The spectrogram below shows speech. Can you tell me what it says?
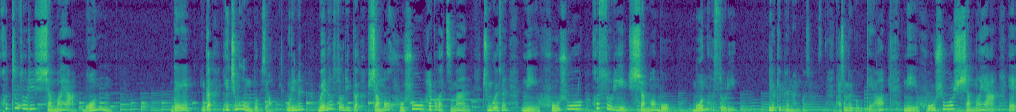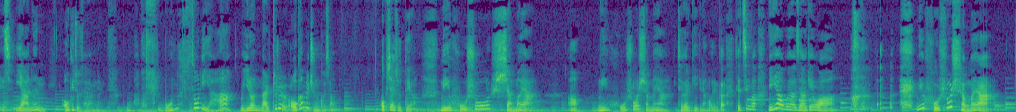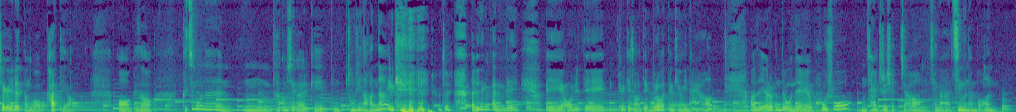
허튼 소리 什么呀?뭔 네. 그러니까 이게 중국어 문법이죠. 우리는 외노 소리, 그러니까 샤머 호쇼 할 것 같지만 중국에서는 니 호쇼 헛소리 샤머 뭐뭔 헛소리 이렇게 표현하는 거죠. 다시 한번 읽어볼게요. 니 호쇼 샤머야 야는 어기조사야 그냥 뭐, 헛소, 뭔 헛소리야 뭐 이런 말투를 어감을 주는 거죠. 없이 하셔도 돼요. 니 호쇼 샤머야 어? 你胡说什么呀? 제가 이렇게 얘기를 한 거예요. 그러니까 제 친구가 你要不要嫁给我?你胡说什么呀? 제가 이랬던 것 같아요. 어, 그래서 그 친구는 음, 가끔 제가 이렇게 좀 정신이 나갔나 이렇게 많이 생각하는데 예, 어릴 때 그렇게 저한테 물어봤던 기억이 나요. 그래서 여러분들 오늘 호소 음, 잘 들으셨죠? 제가 지문 한번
